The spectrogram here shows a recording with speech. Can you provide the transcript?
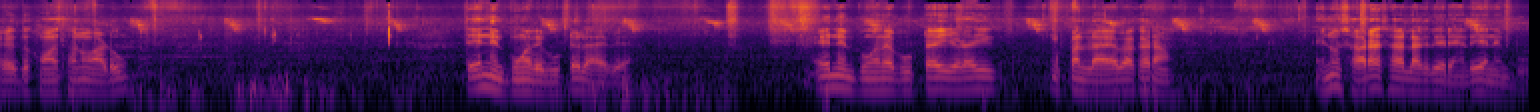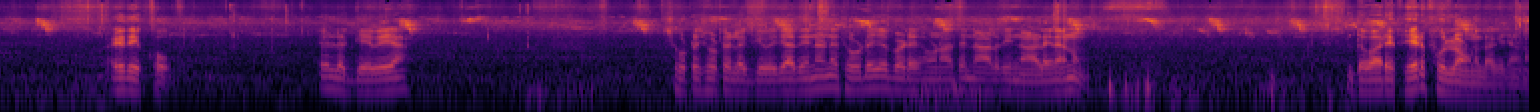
ਇਹ ਦਿਖਾਉਂ ਤੁਹਾਨੂੰ ਆੜੂ। ਤੇ ਇਹ ਨਿੰਬੂਆਂ ਦੇ ਬੂਟੇ ਲਾਏ ਵੇ ਆ। ਇਹ ਨਿੰਬੂਆਂ ਦਾ ਬੂਟਾ ਜਿਹੜਾ ਜੀ ਆਪਾਂ ਲਾਇਆ ਵਾ ਘਰਾਂ, ਇਹਨੂੰ ਸਾਰਾ ਸਾਲ ਲੱਗਦੇ ਰਹਿੰਦੇ ਆ ਨਿੰਬੂ। ਇਹ ਦੇਖੋ, ਇਹ ਲੱਗੇ ਵੇ ਆ। ਛੋਟੇ ਛੋਟੇ ਲੱਗੇ ਹੋਏ ਜਦ ਇਹਨਾਂ ਨੇ ਥੋੜੇ ਜਿਹਾ ਬੜੇ ਹੋਣਾ ਤੇ ਨਾਲ ਦੀ ਨਾਲ ਇਹਨਾਂ ਨੂੰ ਦੁਬਾਰੇ ਫੇਰ ਫੁੱਲ ਆਉਣ ਲੱਗ ਜਾਣਾ।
